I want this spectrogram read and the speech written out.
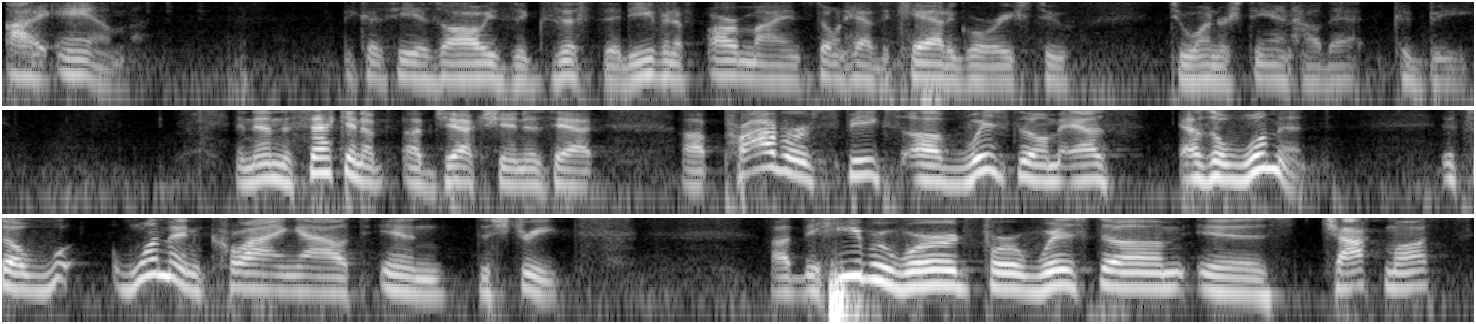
I am. Because he has always existed, even if our minds don't have the categories to, to understand how that could be. And then the second ob- objection is that uh, Proverbs speaks of wisdom as, as a woman. It's a w- woman crying out in the streets. Uh, the Hebrew word for wisdom is chakmoth.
